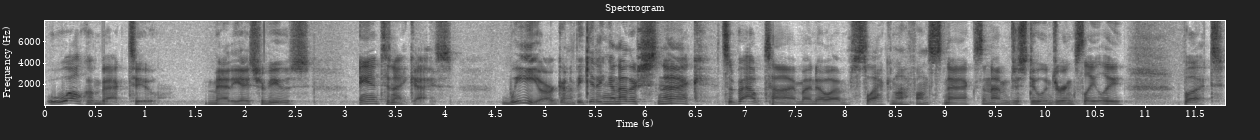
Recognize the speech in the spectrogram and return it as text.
Welcome back to Matty Ice Reviews. And tonight, guys, we are going to be getting another snack. It's about time. I know I'm slacking off on snacks and I'm just doing drinks lately. But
